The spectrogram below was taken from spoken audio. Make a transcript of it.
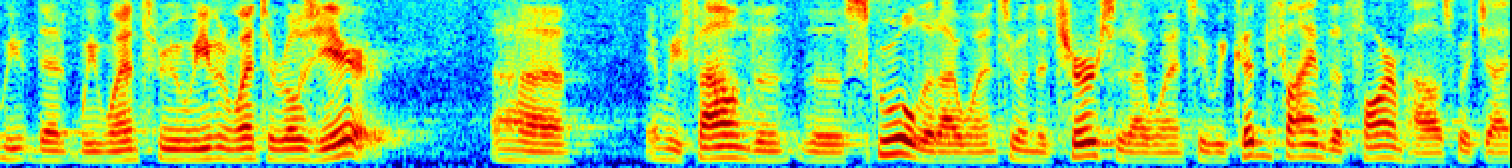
we that we went through. We even went to Rosières, uh, and we found the the school that I went to and the church that I went to. We couldn't find the farmhouse, which I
